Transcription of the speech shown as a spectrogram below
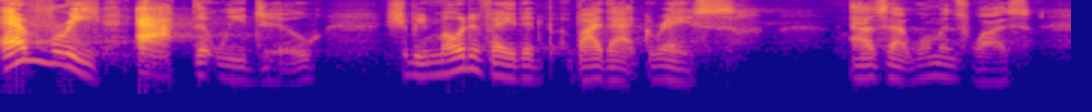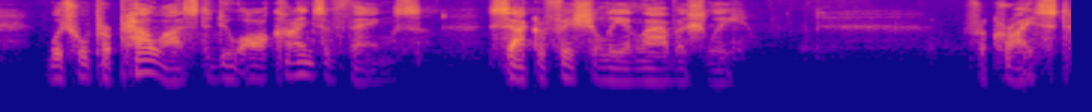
Every act that we do should be motivated by that grace, as that woman's was, which will propel us to do all kinds of things sacrificially and lavishly for Christ.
